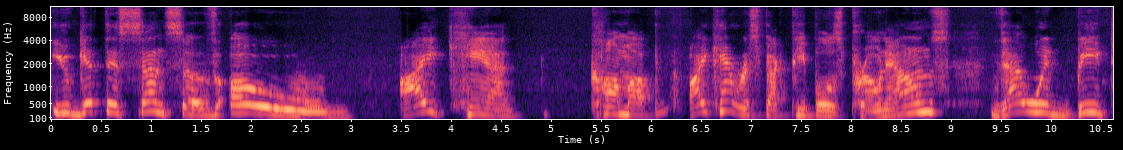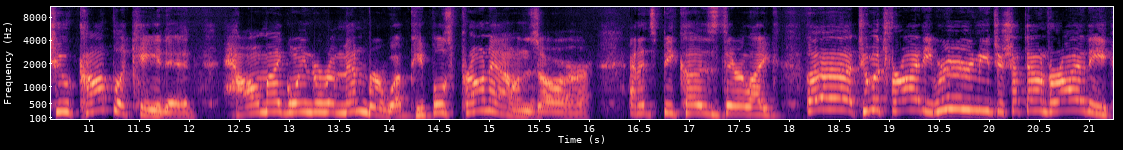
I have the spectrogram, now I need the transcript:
you get this sense of, oh, I can't come up, I can't respect people's pronouns. That would be too complicated. How am I going to remember what people's pronouns are? And it's because they're like, ah, too much variety. We need to shut down variety.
